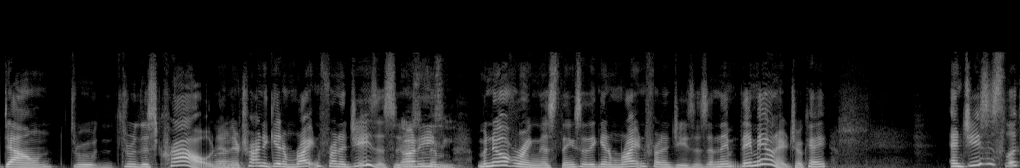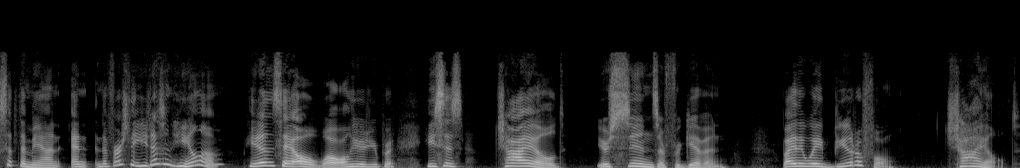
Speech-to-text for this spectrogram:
down through through this crowd, Right. and they're trying to get him right in front of Jesus. And Not so easy. maneuvering this thing so they get him right in front of Jesus, and they they manage, okay. And Jesus looks at the man, and the first thing he doesn't heal him. He doesn't say, "Oh, well, here's your." Prayer. He says, "Child, your sins are forgiven." By the way, beautiful child.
